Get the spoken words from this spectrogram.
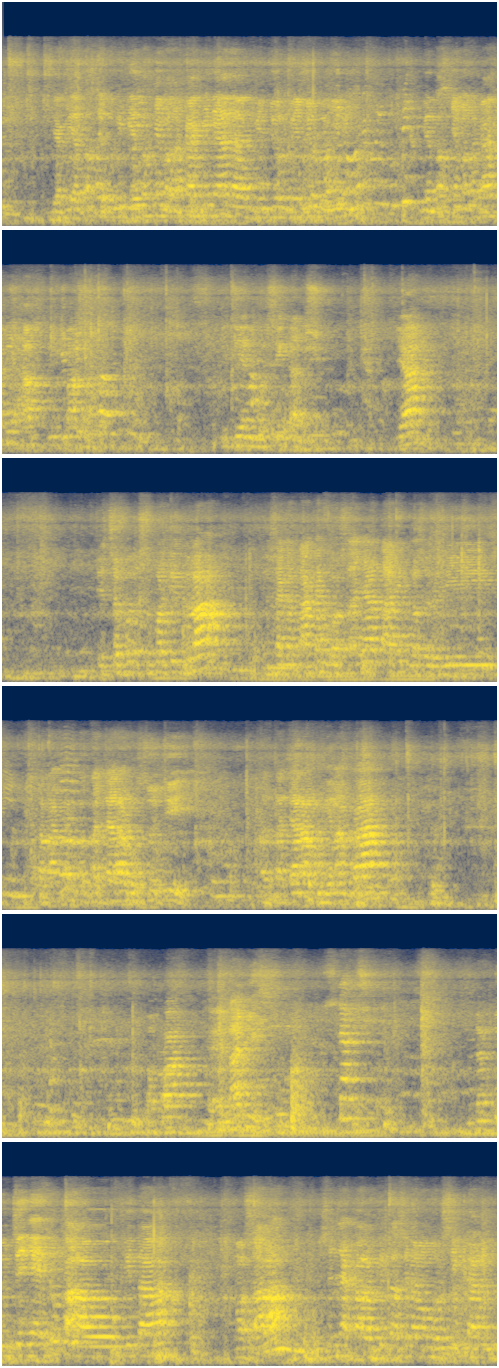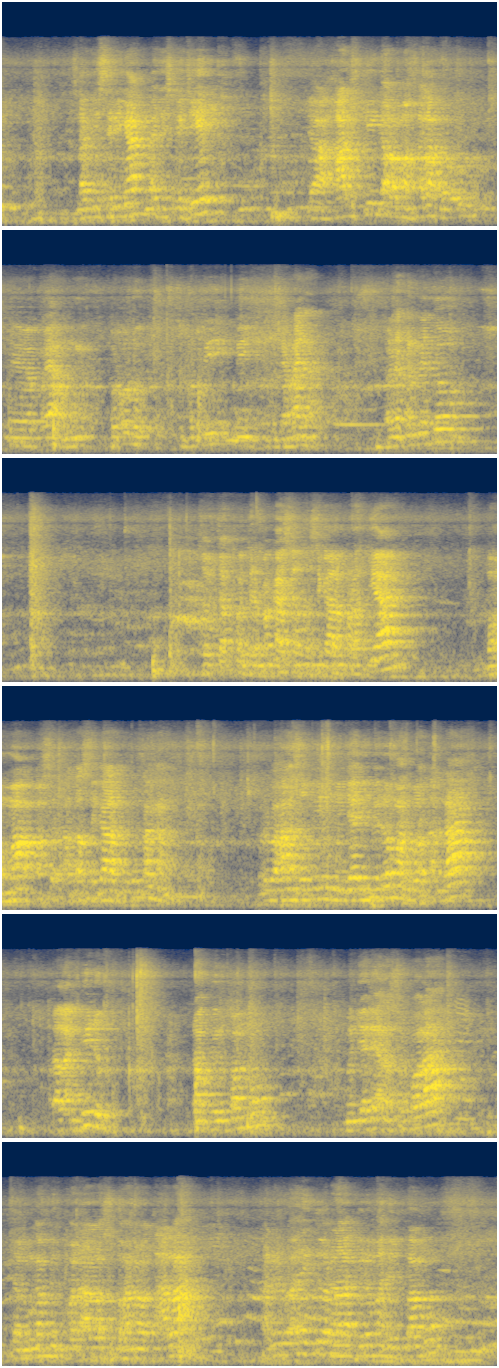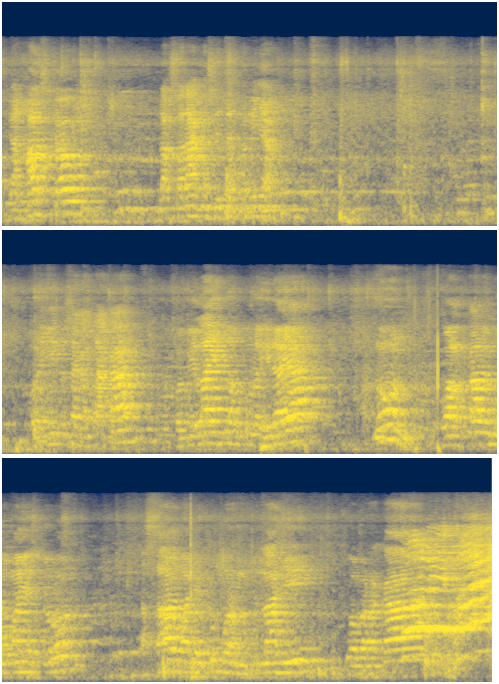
Ya di atasnya begini di atasnya mata kaki ini ada benjol-benjol begini. Di atasnya mata kaki harus dipasang itu yang dibersihkan ya. Sep- seperti itulah yang saya katakan bahwasanya tadi sudah diterangkan tata cara bersuci tata cara menghilangkan apa eh, najis. Dan kuncinya itu kalau kita masalah misalnya kalau kita sedang membersihkan najis ringan najis kecil ya harus di kalau masalah beruduk eh, ya beruduk seperti di caranya oleh karena itu segala perhatian mohon atas segala kekurangan berbahasa ini menjadi pedoman buat anda dalam hidup. Dalam kehidupanmu menjadi anak sekolah dan mengambil kepada Allah Subhanahu Wa Taala. Karena doa itu adalah pedoman hidup kamu yang harus kau laksanakan setiap harinya. Oleh itu saya katakan apabila itu pula hidayah. Nun wal kalam wa ma yasturun. Assalamualaikum warahmatullahi wabarakatuh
